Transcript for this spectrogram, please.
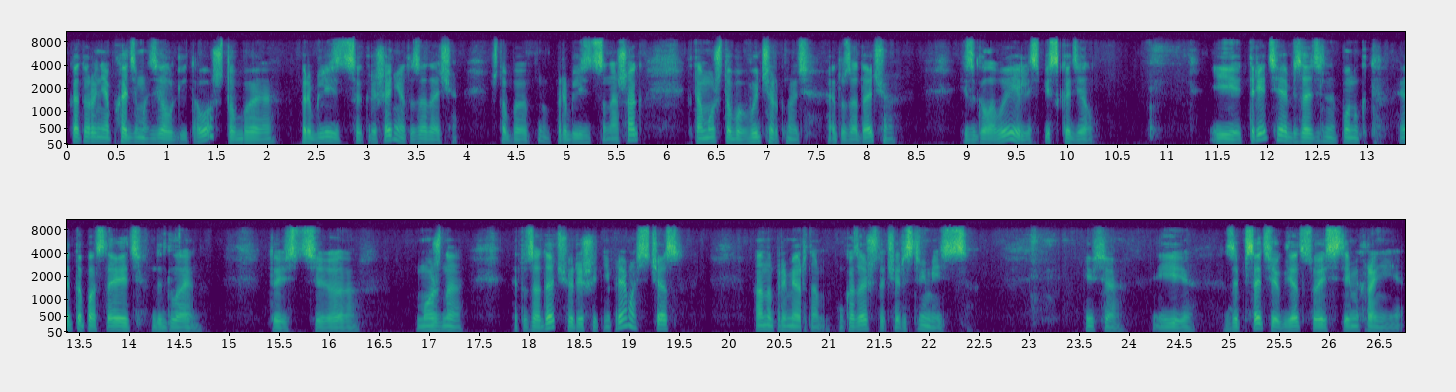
который необходимо сделать для того, чтобы приблизиться к решению этой задачи, чтобы ну, приблизиться на шаг к тому, чтобы вычеркнуть эту задачу из головы или списка дел. И третий обязательный пункт – это поставить дедлайн. То есть э, можно эту задачу решить не прямо сейчас, а, например, там, указать, что через три месяца и все. И записать ее где-то в своей системе хранения.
